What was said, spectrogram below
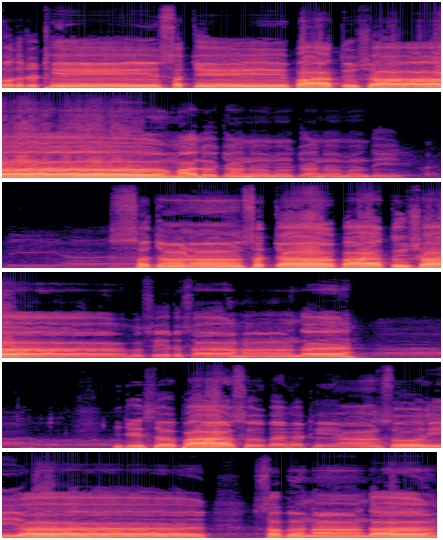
ਤੁਧ ਡਠੀ ਸੱਚੇ ਪਾਤਸ਼ਾਹ। ਮਲ ਜਨਮ ਜਨਮ ਦੀ ਸਜਣ ਸੱਚਾ ਪਾਤਸ਼ਾਹ। ਸਿਰ ਸਾਹਾਂਦਾ ਜਿਸ ਪਾਸ ਬੈਠਿਆ ਸੋਹੀਆ ਸਭਨਾ ਦਾ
